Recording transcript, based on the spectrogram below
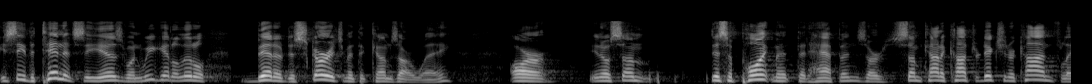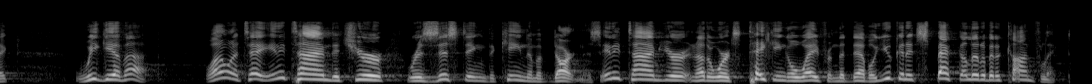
You see, the tendency is when we get a little bit of discouragement that comes our way, or, you know, some disappointment that happens, or some kind of contradiction or conflict, we give up. Well, I want to tell you, anytime that you're resisting the kingdom of darkness, anytime you're, in other words, taking away from the devil, you can expect a little bit of conflict.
